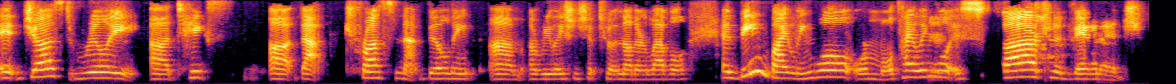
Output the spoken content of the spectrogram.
It just really uh, takes uh, that trust and that building um, a relationship to another level. And being bilingual or multilingual is such an advantage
